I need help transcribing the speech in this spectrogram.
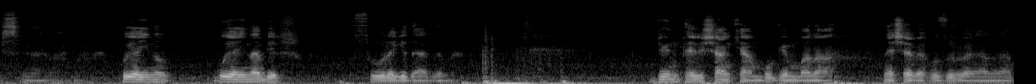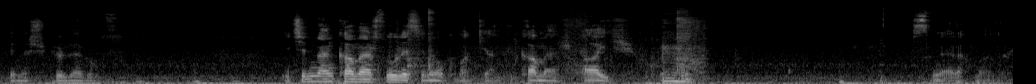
Bismillahirrahmanirrahim. Bu yayının bu yayına bir sure giderdi mi? Dün perişanken bugün bana neşe ve huzur veren Rabbime şükürler olsun. İçimden Kamer suresini okumak geldi. Kamer, ay. Bismillahirrahmanirrahim.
